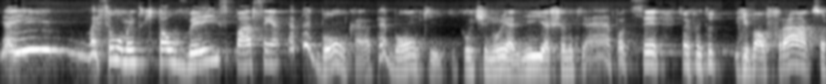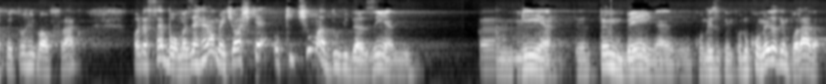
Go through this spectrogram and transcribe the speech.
E aí vai ser um momento que talvez passem. A, é até bom, cara, até bom que, que continue ali, achando que é, pode ser, só enfrentou rival fraco, só enfrentou rival fraco. Pode ser bom, mas é realmente, eu acho que é, o que tinha uma duvidazinha minha também, né, no começo da temporada, no começo da temporada,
